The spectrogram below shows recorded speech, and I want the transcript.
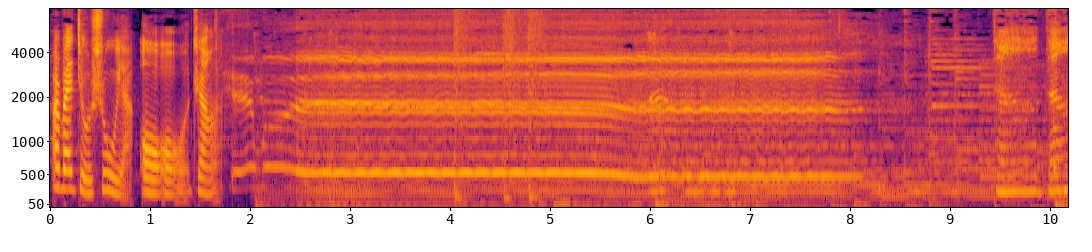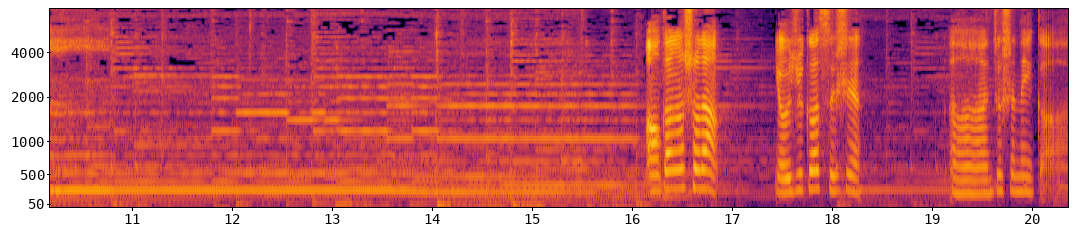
二百九十五呀！哦哦，这样啊。哦，刚刚说到有一句歌词是，嗯，就是那个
